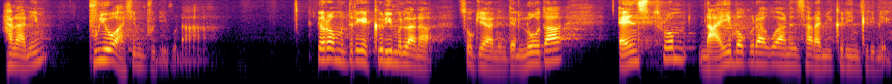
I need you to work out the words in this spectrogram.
하나님 부요하신 분이구나. 여러분들에게 그림을 하나 소개하는데 로다 앤스트롬 나이버그라고 하는 사람이 그린 그림이에요.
